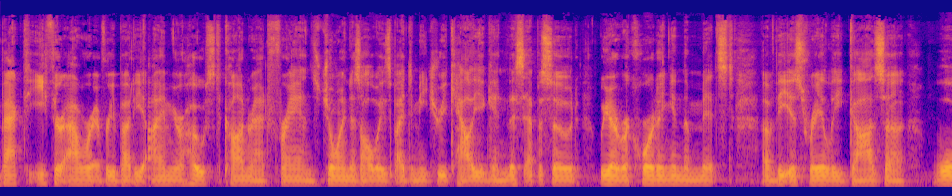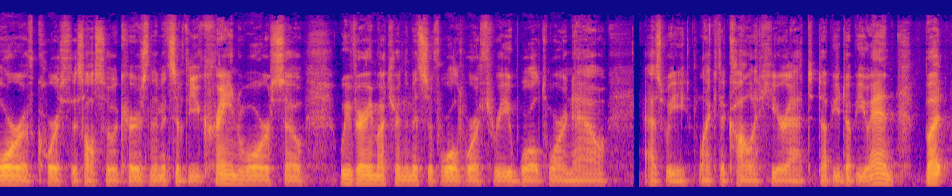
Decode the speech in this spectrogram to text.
back to Aether Hour, everybody. I am your host, Conrad Franz, joined as always by Dimitri Kalyagin. This episode, we are recording in the midst of the Israeli Gaza war. Of course, this also occurs in the midst of the Ukraine war, so we very much are in the midst of World War III, World War Now, as we like to call it here at WWN. But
